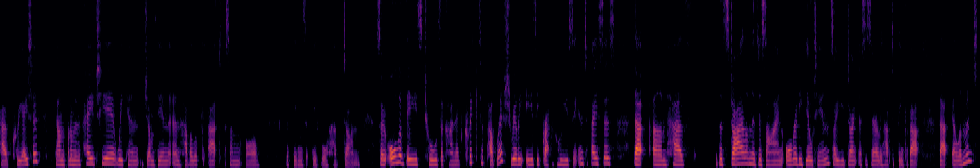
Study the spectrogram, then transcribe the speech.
have created. Down the bottom of the page here, we can jump in and have a look at some of the things that people have done. So all of these tools are kind of click to publish, really easy graphical user interfaces that um, have the style and the design already built in, so you don't necessarily have to think about that element,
